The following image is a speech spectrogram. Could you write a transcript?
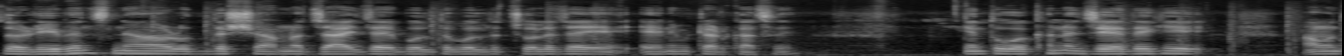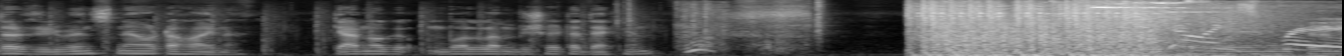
তো রিভেঞ্জ নেওয়ার উদ্দেশ্যে আমরা যাই যাই বলতে বলতে চলে যাই এনিমিটার কাছে। কিন্তু ওখানে যে দেখি আমাদের রিভেঞ্জ নেওয়াটা হয় না। কেন বললাম বিষয়টা দেখেন। Killing spree.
